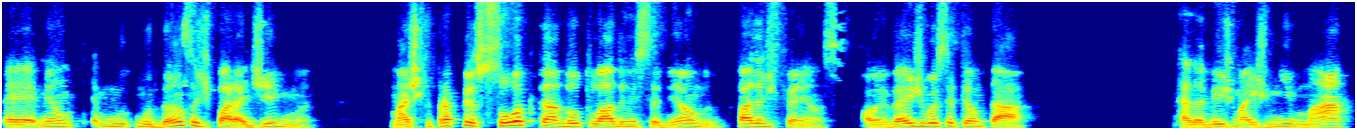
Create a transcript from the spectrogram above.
é, é mudança de paradigma, mas que para a pessoa que está do outro lado recebendo, faz a diferença. Ao invés de você tentar cada vez mais mimar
